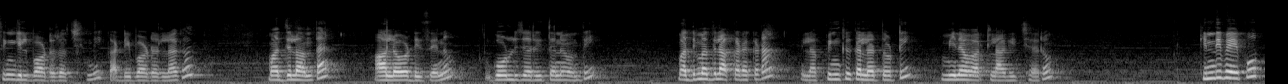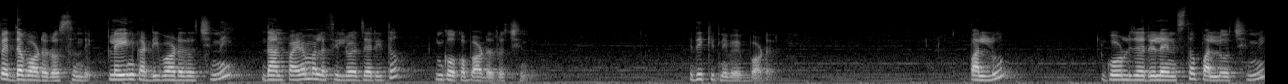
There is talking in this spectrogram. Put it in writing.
single border వచ్చింది కడ్డీ బార్డర్ లాగా. మధ్యలో అంతా ఆల్ ఓవర్ డిజైన్ గోల్డ్ జరీతోనే ఉంది. మధ్య మధ్యలో అక్కడక్కడ ఇలా పింక్ కలర్ తోటి మీనా వర్క్ లాగా ఇచ్చారు. కింది వైపు పెద్ద బార్డర్ వస్తుంది ప్లెయిన్ కడ్డీ బార్డర్ వచ్చింది. దానిపైన మళ్ళీ సిల్వర్ జరీతో ఇంకొక బార్డర్ వచ్చింది. ఇది కిడ్నీ వైపు బార్డర్. పళ్ళు గోల్డ్ జరీ లైన్స్తో పళ్ళు వచ్చింది.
